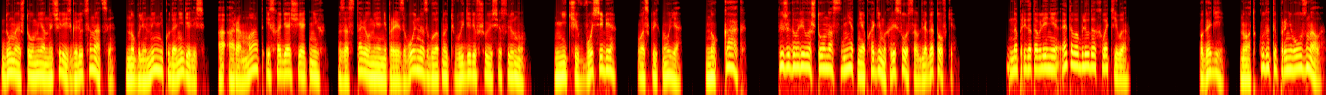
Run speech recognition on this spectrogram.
думая, что у меня начались галлюцинации, но блины никуда не делись, а аромат, исходящий от них, заставил меня непроизвольно сглотнуть выделившуюся слюну. «Ничего себе!» — воскликнул я. «Но как? Ты же говорила, что у нас нет необходимых ресурсов для готовки». На приготовление этого блюда хватило. «Погоди, но откуда ты про него узнала?»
